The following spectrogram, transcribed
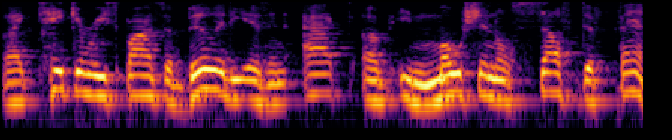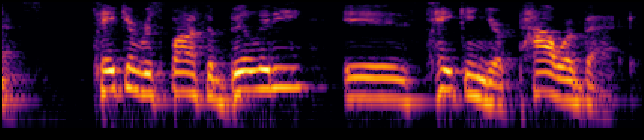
Like taking responsibility is an act of emotional self defense. Taking responsibility is taking your power back.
